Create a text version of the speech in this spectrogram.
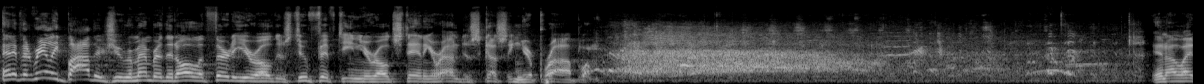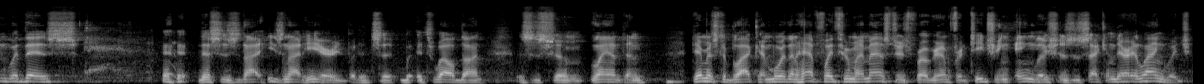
And if it really bothers you, remember that all a 30 year old is two 15 year olds standing around discussing your problem. And I'll end with this. this is not, he's not here, but it's, a, it's well done. This is um, Landon. Dear Mr. Black, I'm more than halfway through my master's program for teaching English as a secondary language,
